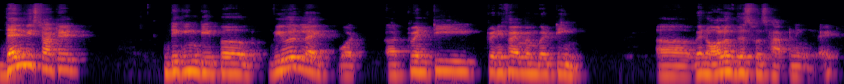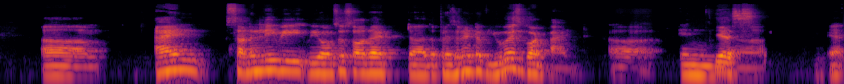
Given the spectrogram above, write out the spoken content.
Then we started digging deeper. We were like what a 20 25 member team uh, when all of this was happening right um, and suddenly we we also saw that uh, the president of us got banned uh, in Yes. uh, yeah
